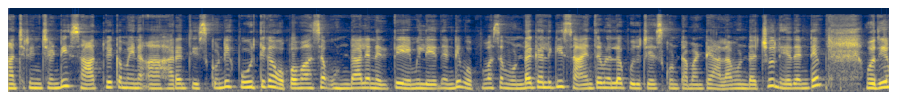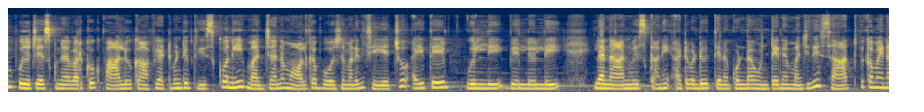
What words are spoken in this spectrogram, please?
ఆచరించండి సాత్వికమైన ఆహారం తీసుకోండి పూర్తిగా ఉపవాసం ఉండాలని అయితే ఏమీ లేదండి. ఉపవాసం ఉండగలిగి సాయంత్రం వేళలో పూజ చేసుకుంటామంటే అలా ఉండొచ్చు. లేదంటే ఉదయం పూజ చేసుకునే వరకు పాలు కాఫీ అటువంటివి తీసుకొని మధ్యాహ్నం మామూలుగా భోజనం అనేది చేయొచ్చు. అయితే ఉల్లి వెల్లుల్లి ఇలా నాన్ వెజ్ కానీ అటువంటివి తినకుండా ఉంటేనే మంచిది. సాత్వికమైన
